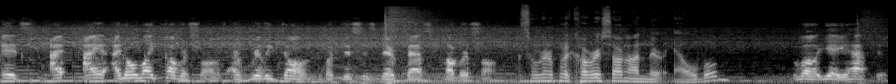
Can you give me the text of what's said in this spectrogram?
it's I, I I don't like cover songs. I really don't. But this is their best cover song. So we're gonna put a cover song on their album. Well, yeah, you have to.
